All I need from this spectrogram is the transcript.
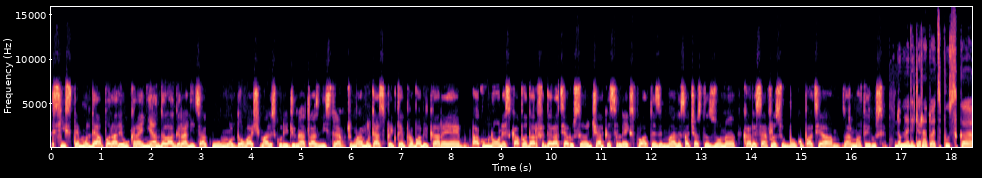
sistemul de apărare ucrainian de la granița cu Moldova și mai ales cu regiunea Transnistreană. Sunt mai multe aspecte, probabil, care acum nouă ne scapă, dar Federația Rusă încearcă să le exploateze, mai ales această zonă care se află sub ocupația armatei ruse. Domnule Degeratu, ați spus că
